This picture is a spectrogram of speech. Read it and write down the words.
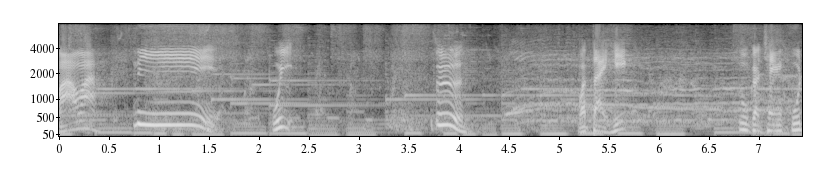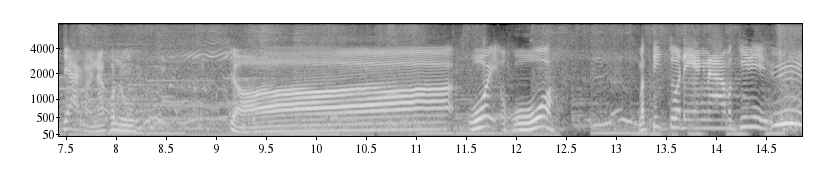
มาว่ะนี่อุ้ยอือวัดแต่ฮิก สู้กับแชงคูดยากหน่อยนะคนดูจ๋าโอ้ยโอ้โหมันติดตัวแดงนะเมื่อกี้นี่อื้อ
